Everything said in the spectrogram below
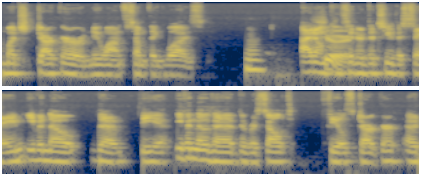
much darker or nuanced something was. Hmm. I don't Sure. consider the two the same, even though the the even though the the result feels darker uh,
